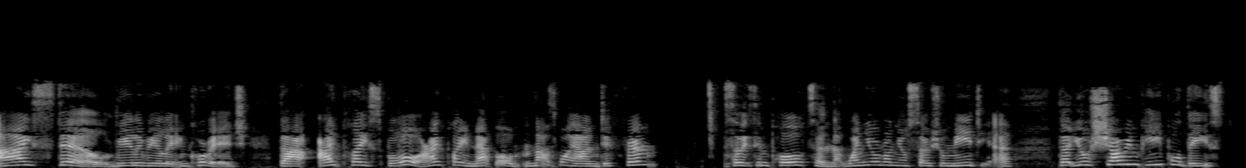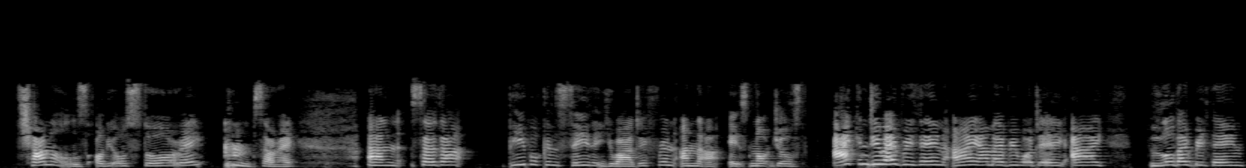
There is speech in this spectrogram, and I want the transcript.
I still really, really encourage that I play sport, I play netball, and that's why I'm different. So it's important that when you're on your social media, that you're showing people these channels of your story. Sorry and so that people can see that you are different and that it's not just, I can do everything, I am everybody, I love everything.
